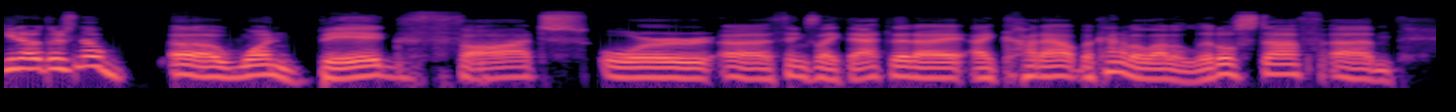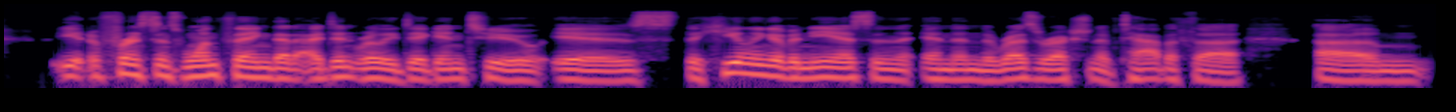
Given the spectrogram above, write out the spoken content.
you know there's no uh, one big thought or uh, things like that that I, I cut out but kind of a lot of little stuff um, you know, for instance, one thing that I didn't really dig into is the healing of Aeneas and, and then the resurrection of Tabitha. Um,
